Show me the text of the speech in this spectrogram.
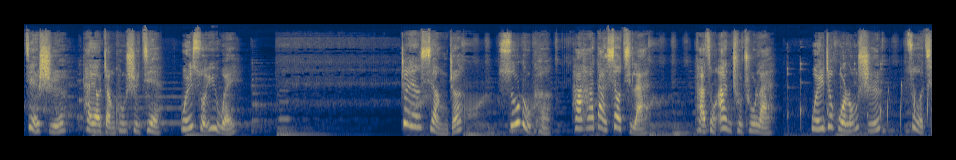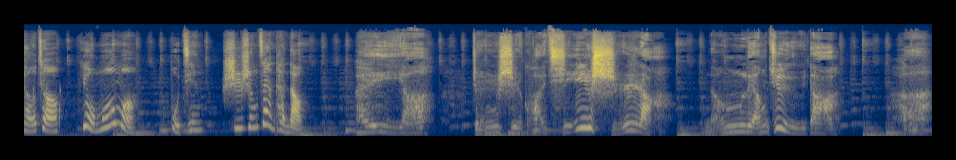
届时，他要掌控世界，为所欲为。这样想着，苏鲁克哈哈大笑起来。他从暗处出来，围着火龙石左瞧瞧，右摸摸。不禁失声赞叹道：“哎呀，真是块奇石啊，能量巨大！哈，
